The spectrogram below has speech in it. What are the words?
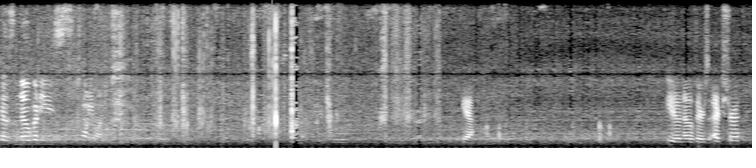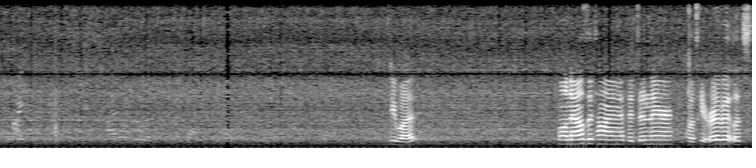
Because nobody's 21. Yeah. You don't know if there's extra? What? Well, now's the time. If it's in there, let's get rid of it. Let's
